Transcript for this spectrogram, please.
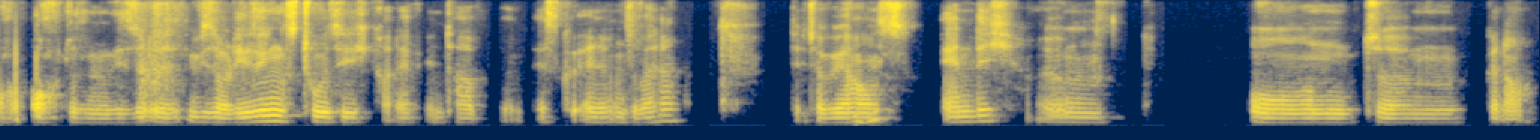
auch, auch das Visualisierungstools, die ich gerade erwähnt habe, SQL und so weiter. Data Warehouse mhm. ähnlich. Ähm, und ähm, genau.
